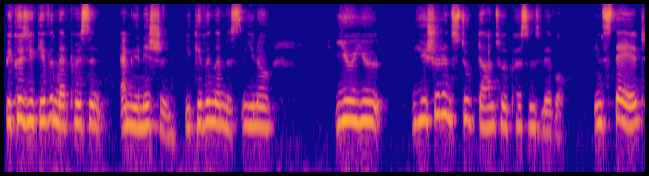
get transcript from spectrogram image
because you're giving that person ammunition. You're giving them this, you know, you you you shouldn't stoop down to a person's level. Instead,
